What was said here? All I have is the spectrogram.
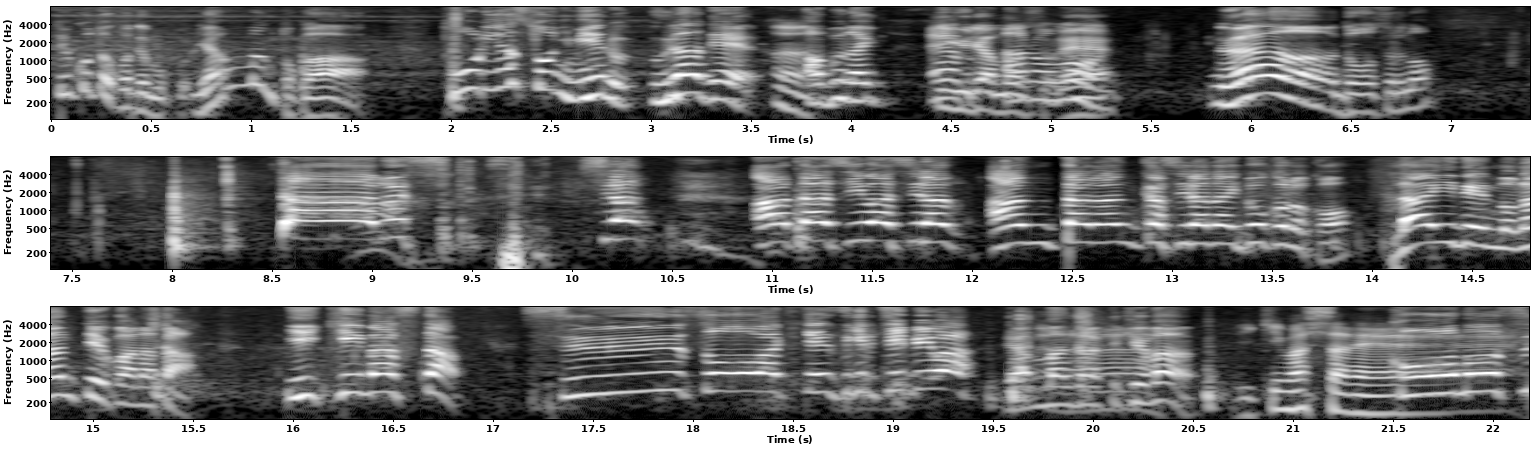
ていうことはこれでもリャンマンとか通りやすそうに見える裏でうん。危ないっていうリャンマンですよね。えあの、ねえどうするの？たーぶし知らん。私は知らん。あんたなんか知らないどこの子？ライデンのなんていう子あなた？行きました。数走は危険すぎる。チーピンはリャンマンじゃなくて9万行きましたね。この数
